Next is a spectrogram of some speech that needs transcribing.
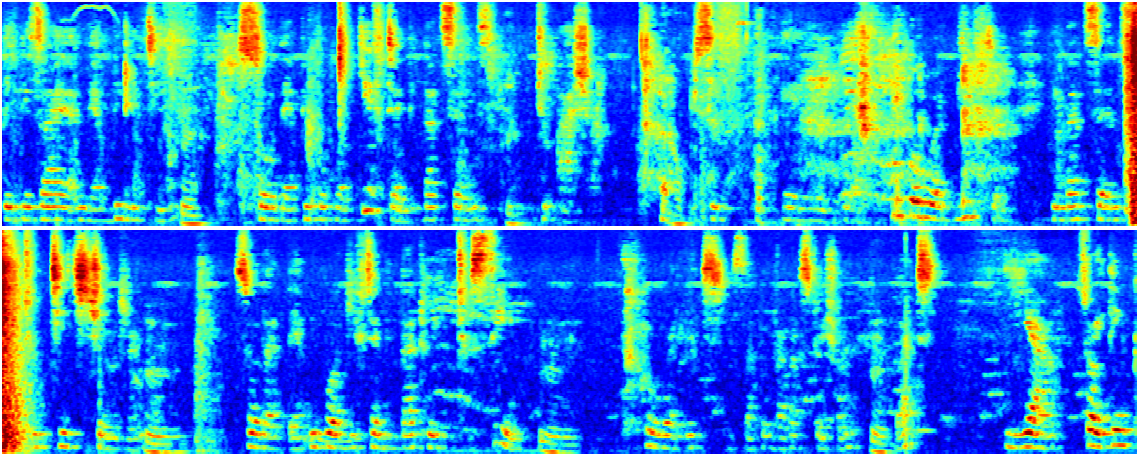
the desire and the ability, Mm. so there are people who are gifted in that sense to usher. You okay. see, and there are people who are gifted in that sense to teach children, Mm, so that there are people who are gifted in that way to sing. mm, well, which is a whole other situation. Mm. But yeah, so I think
